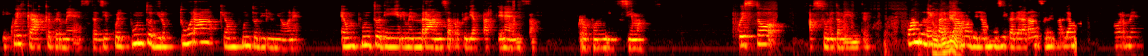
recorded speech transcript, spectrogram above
E quel crack per me è estasi, è quel punto di rottura che è un punto di riunione è un punto di rimembranza, proprio di appartenenza profondissima. Questo assolutamente. Quando noi parliamo della musica, della danza, ne parliamo di forme.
